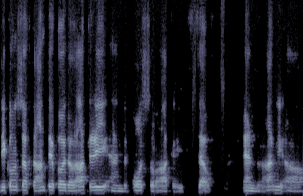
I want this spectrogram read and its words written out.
reconstruct the anterochoroidal artery and also artery itself. And uh,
